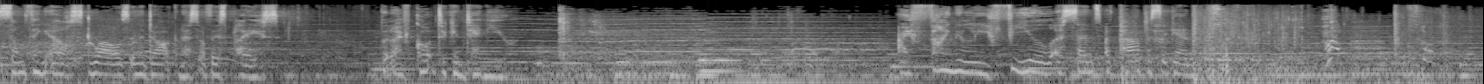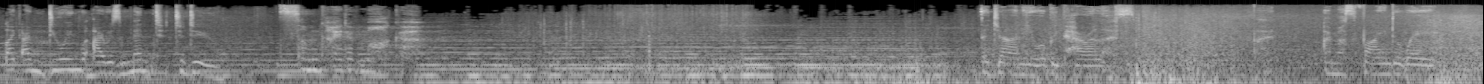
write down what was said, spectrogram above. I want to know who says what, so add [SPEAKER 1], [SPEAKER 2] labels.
[SPEAKER 1] Something else dwells in the darkness of this place. But I've got to continue. I finally feel a sense of purpose again. Like I'm doing what I was meant to do. Some kind of marker. The journey will be perilous. But I must find a way.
